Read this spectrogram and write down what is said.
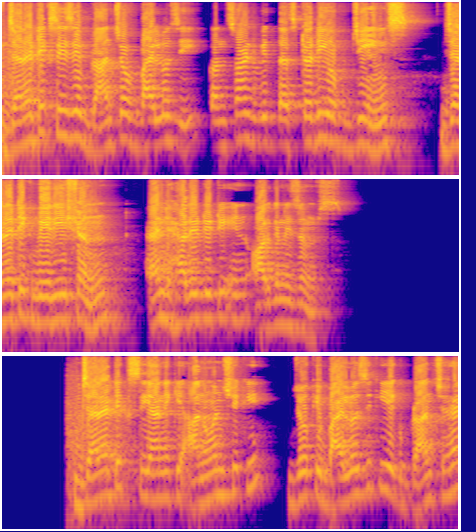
Genetics is a branch of biology concern with the study of genes genetic variation and heredity in organisms genetics यानी कि आनुवंशिकी जो कि बायोलॉजी की एक ब्रांच है,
